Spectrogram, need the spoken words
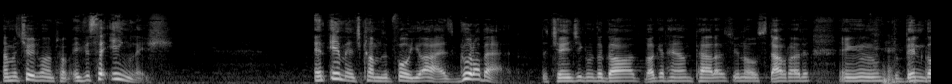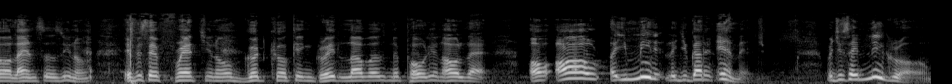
I'm you what I'm talking If you say English, an image comes before your eyes, good or bad. The changing of the guards, Buckingham Palace, you know, Stouthearted, you know, the Bengal Lancers, you know. If you say French, you know, good cooking, great lovers, Napoleon, all that. All, all immediately you got an image. But you say Negro,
